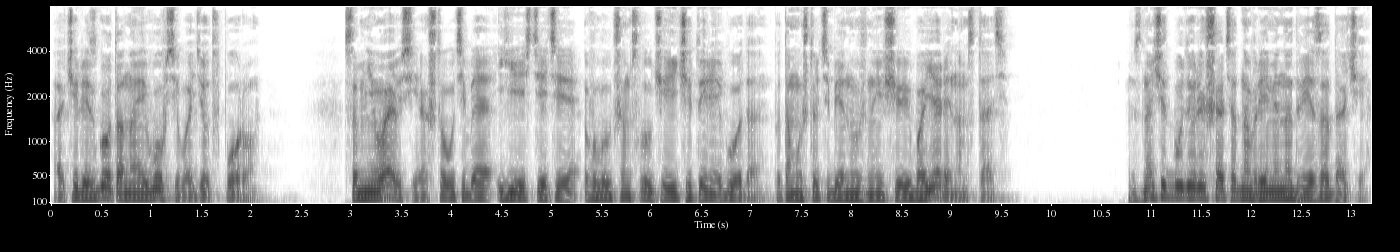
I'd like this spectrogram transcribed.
а через год она и вовсе войдет в пору. Сомневаюсь я, что у тебя есть эти, в лучшем случае, четыре года, потому что тебе нужно еще и боярином стать. Значит, буду решать одновременно две задачи.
